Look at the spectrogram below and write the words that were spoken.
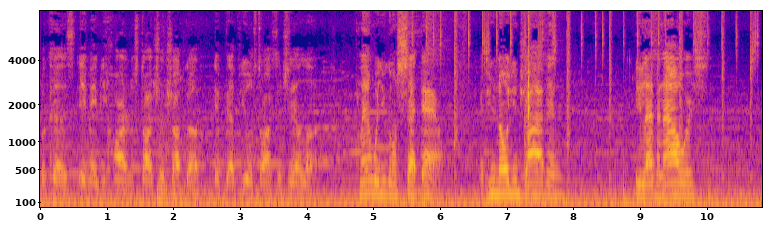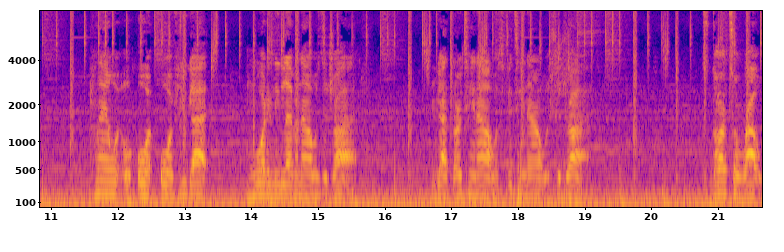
because it may be harder to start your truck up if that fuel starts to gel up. Plan where you're gonna shut down. If you know you're driving 11 hours, plan with, or, or, or if you got more than 11 hours to drive, you got 13 hours, 15 hours to drive. Start to route,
